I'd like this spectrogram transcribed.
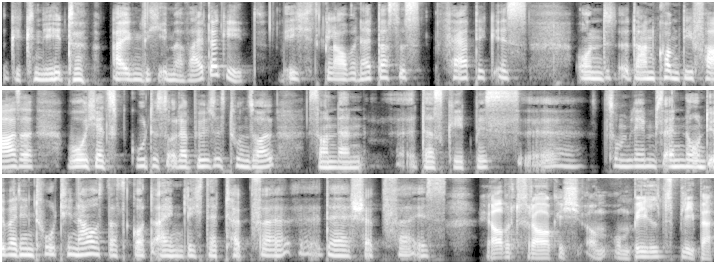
Geknete eigentlich immer weitergeht. Ich glaube nicht, dass es fertig ist und dann kommt die Phase, wo ich jetzt Gutes oder Böses tun soll, sondern äh, das geht bis äh, zum Lebensende und über den Tod hinaus, dass Gott eigentlich der Töpfer, äh, der Schöpfer ist. Ja, aber die Frage ist, um, um Bild zu bleiben,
